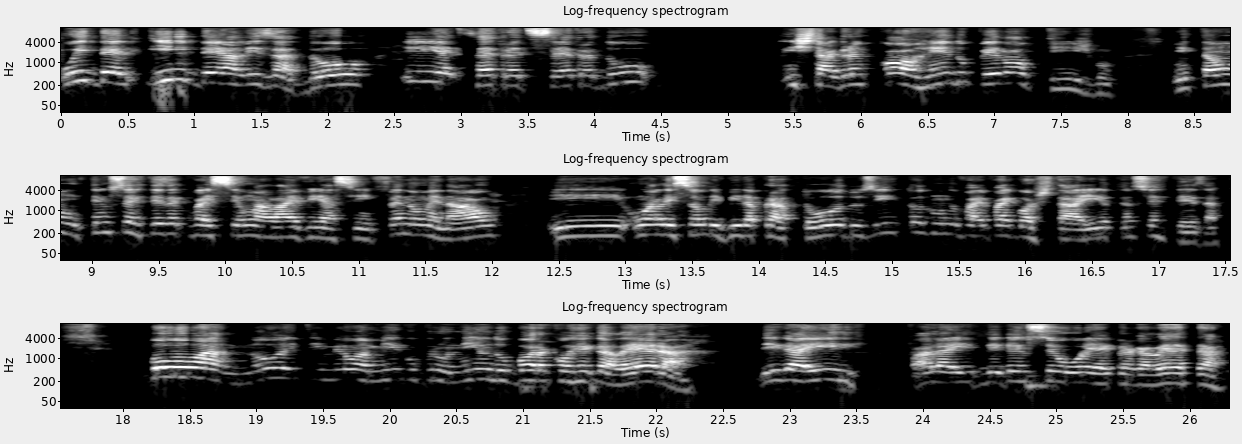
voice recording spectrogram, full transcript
o idealizador e etc, etc, do Instagram Correndo pelo Autismo. Então, tenho certeza que vai ser uma live assim fenomenal e uma lição de vida para todos e todo mundo vai, vai gostar aí, eu tenho certeza. Boa noite, meu amigo Bruninho do Bora Correr Galera. Diga aí, fala aí, dê o seu oi aí para a galera.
